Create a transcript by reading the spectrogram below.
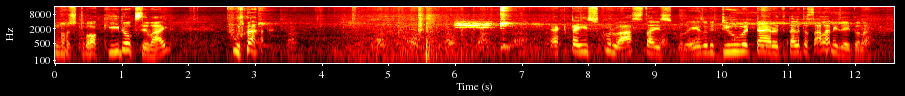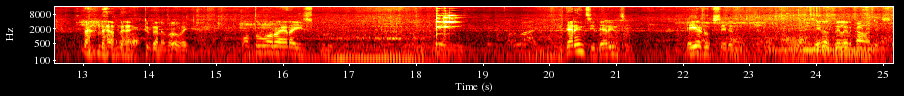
নষ্ট কি ঢুকছে ভাই? পুরা একটা স্ক্রু, আস্তা স্ক্রু এই যদি টিউবের টায়ার হইতো, তাহলে তো চালানি যাইতো না। একটুখানি বড় ভাই, কত বড় একটা স্ক্রু। দেড় ইঞ্চি দেড় ইঞ্চি। এই ঢুকছে এটার মধ্যে। এটা জেলের কারণে ঢুকছে।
